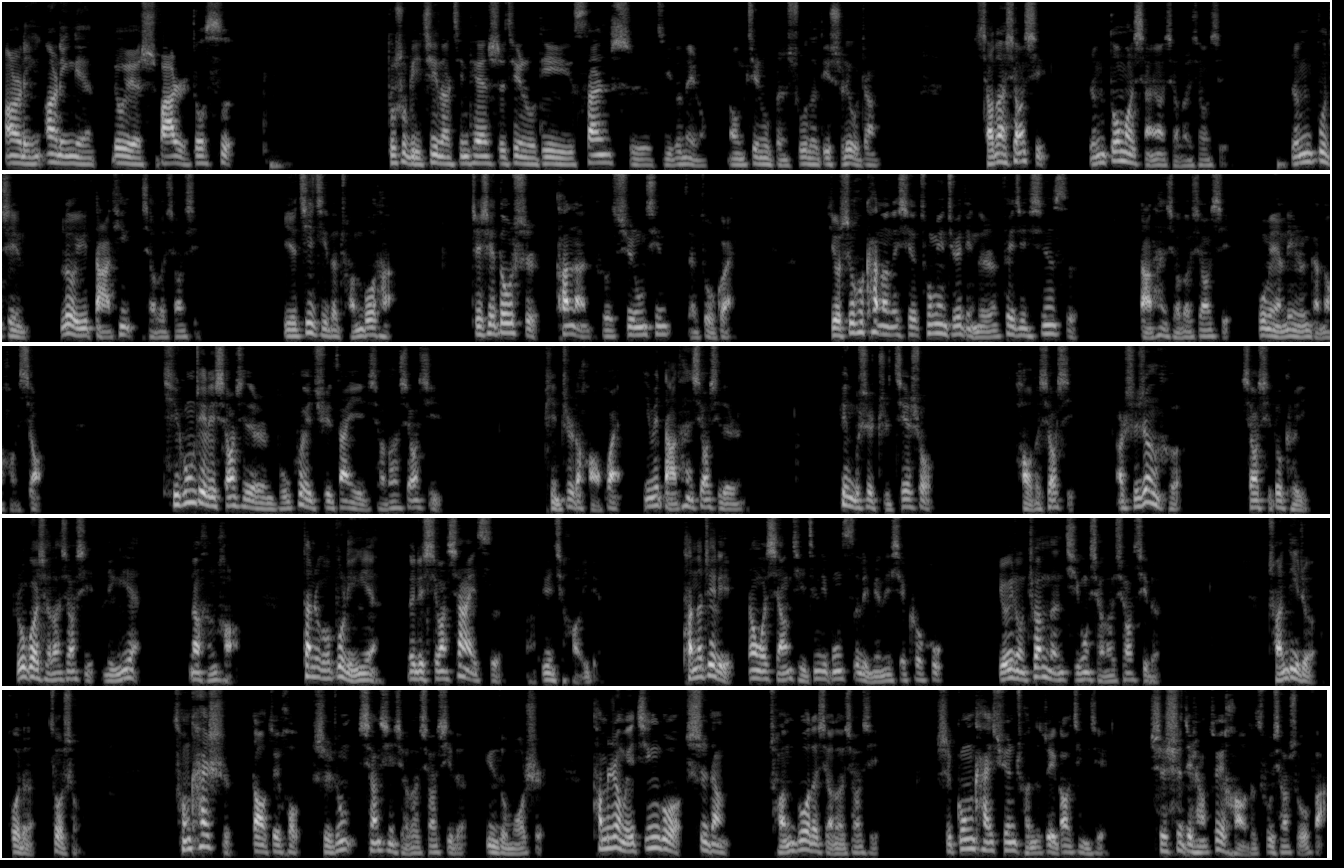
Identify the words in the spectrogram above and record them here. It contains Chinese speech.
二零二零年六月十八日，周四。读书笔记呢？今天是进入第三十集的内容。那我们进入本书的第十六章。小道消息，人们多么想要小道消息！人们不仅乐于打听小道消息，也积极的传播它。这些都是贪婪和虚荣心在作怪。有时候看到那些聪明绝顶的人费尽心思打探小道消息，不免令人感到好笑。提供这类消息的人不会去在意小道消息品质的好坏，因为打探消息的人并不是只接受好的消息，而是任何消息都可以。如果小道消息灵验，那很好；但如果不灵验，那就希望下一次啊运气好一点。谈到这里，让我想起经纪公司里面的一些客户，有一种专门提供小道消息的传递者或者作手。从开始到最后，始终相信小道消息的运作模式。他们认为，经过适当传播的小道消息是公开宣传的最高境界，是世界上最好的促销手法。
